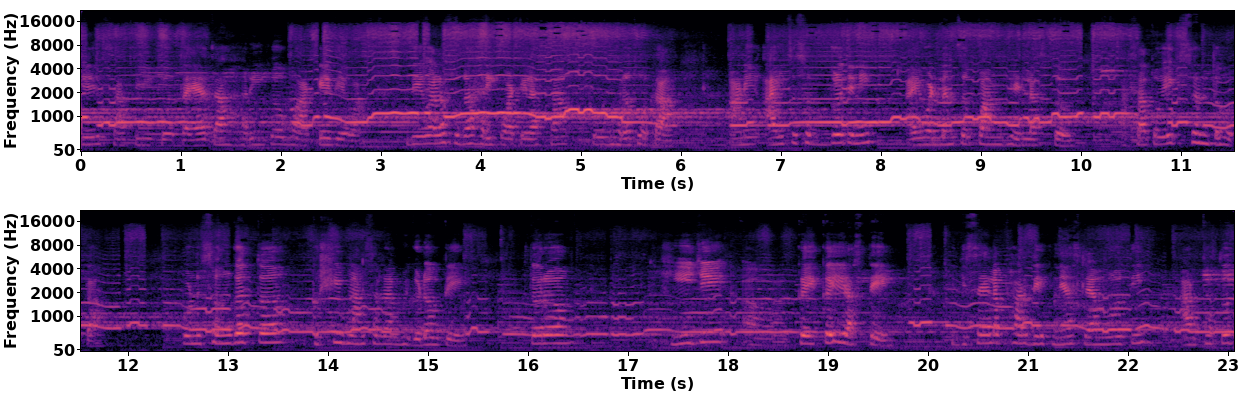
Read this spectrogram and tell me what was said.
जे सात्विक तयाचा हरिक वाटे देवा. देवाला सुद्धा हरिक वाटेल असा तो भरत होता. आणि आईचं सगळं त्यांनी आई वडिलांचं पान फेडलं असतं. असा तो एक संत होता. पण संगत कशी माणसाला बिघडवते? तर ही जी कैकई असते दिसायला फार देखणी असल्यामुळं ती अर्थातच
